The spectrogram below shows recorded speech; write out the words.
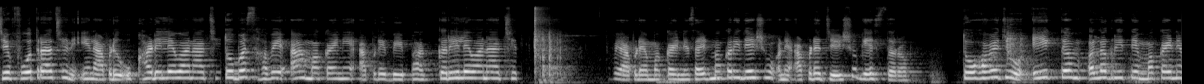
જે ફોતરા છે ને એને આપણે ઉખાડી લેવાના છે. તો બસ હવે આ મકાઈને આપણે બે ભાગ કરી લેવાના છે. હવે આપણે આ મકાઈને સાઈડમાં કરી દઈશું અને આપણે જઈશું ગેસ તરફ. તો હવે જુઓ, એકદમ અલગ રીતે મકાઈને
